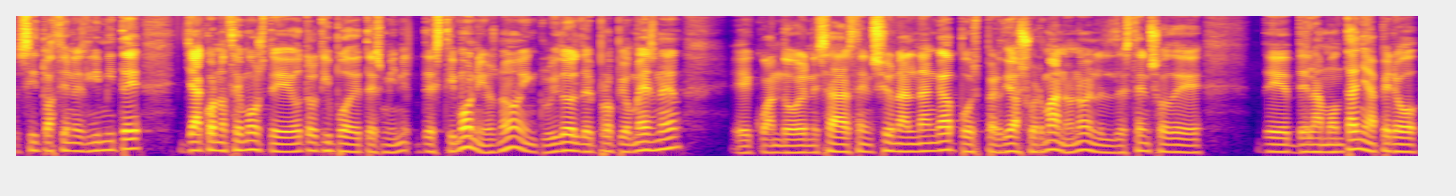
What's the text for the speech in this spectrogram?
situaciones límite ya conocemos de otro tipo de testimonios, ¿no? Incluido el del propio Messner, cuando en esa ascensión al Nanga, pues perdió a su hermano, ¿no? En el descenso de, de, la montaña, pero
